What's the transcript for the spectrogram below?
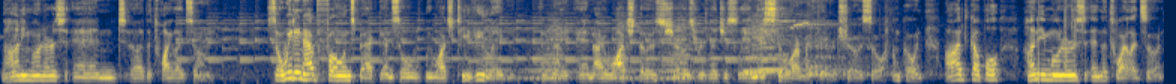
The Honeymooners, and uh, The Twilight Zone. So we didn't have phones back then, so we watched TV late at night, and I watched those shows religiously, and they still are my favorite shows. So I'm going Odd Couple, Honeymooners, and The Twilight Zone.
